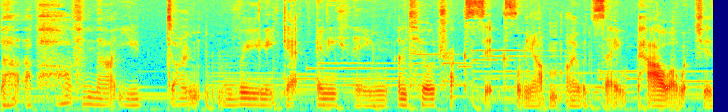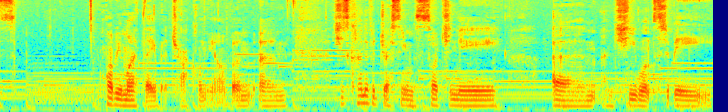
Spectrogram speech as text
but apart from that, you don't really get anything until track six on the album, I would say, Power, which is probably my favourite track on the album. Um, she's kind of addressing misogyny, um, and she wants to be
